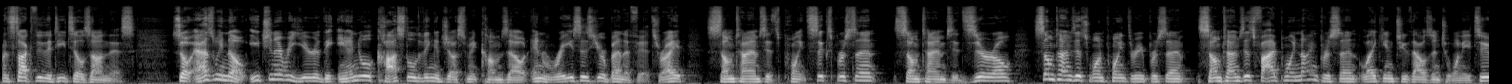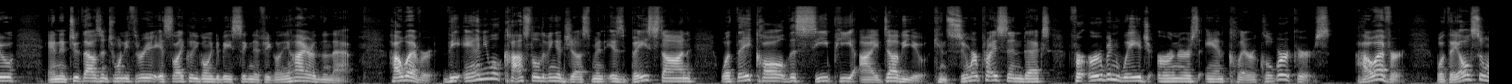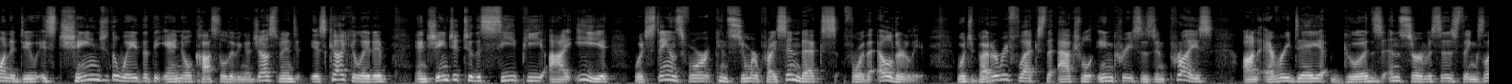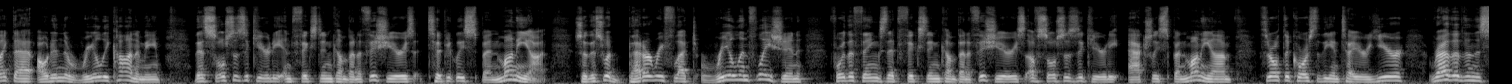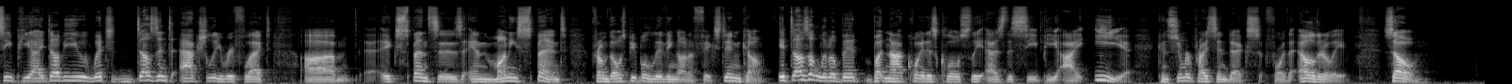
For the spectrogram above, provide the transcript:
Let's talk through the details on this. So, as we know, each and every year the annual cost of living adjustment comes out and raises your benefits, right? Sometimes it's 0.6%, sometimes it's 0, sometimes it's 1.3%, sometimes it's 5.9% like in 2022, and in 2023 it's likely going to be significantly higher than that. However, the annual cost of living adjustment is based on what they call the CPIW, Consumer Price Index for urban wage earners and clerical workers. However, what they also want to do is change the way that the annual cost of living adjustment is calculated and change it to the CPIE, which stands for Consumer Price Index for the elderly, which better reflects the actual increases in price on everyday goods and services, things like that, out in the real economy that Social Security and fixed income beneficiaries typically spend money on. So this would better reflect real inflation for the things that fixed income beneficiaries of Social Security actually spend money on throughout the course of the entire year rather than the CPIW, which doesn't actually reflect um, expenses and money spent from those people living on a fixed income. It does a little bit, but not quite as closely as the CPIE, Consumer Price Index for the elderly. So,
